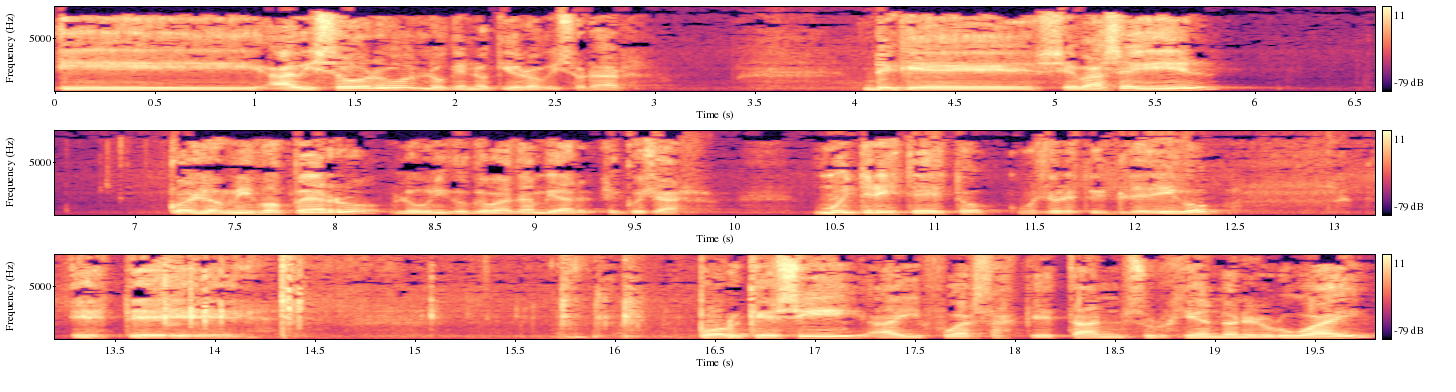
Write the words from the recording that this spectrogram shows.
y avisoro lo que no quiero avisorar, de que se va a seguir con los mismos perros, lo único que va a cambiar es el collar. Muy triste esto, como yo le, estoy, le digo, este, porque sí, hay fuerzas que están surgiendo en el Uruguay,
